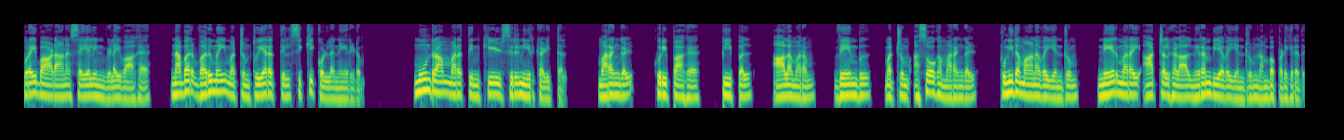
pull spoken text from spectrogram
குறைபாடான செயலின் விளைவாக நபர் வறுமை மற்றும் துயரத்தில் சிக்கிக்கொள்ள நேரிடும். மூன்றாம் மரத்தின் கீழ் சிறுநீர் கழித்தல் மரங்கள் குறிப்பாக பீப்பல் ஆலமரம் வேம்பு மற்றும் அசோக மரங்கள் புனிதமானவை என்றும் நேர்மறை ஆற்றல்களால் நிரம்பியவை என்றும் நம்பப்படுகிறது.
